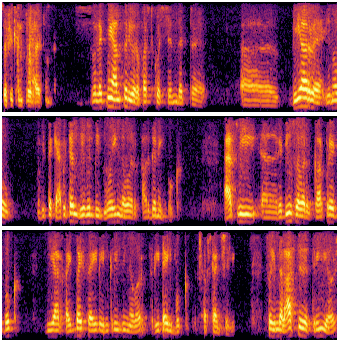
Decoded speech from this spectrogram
So if you can throw light on that. So let me answer your first question that uh, uh, we are, uh, you know, with the capital, we will be growing our organic book. As we uh, reduce our corporate book, we are side by side increasing our retail book substantially. So in the last uh, three years,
